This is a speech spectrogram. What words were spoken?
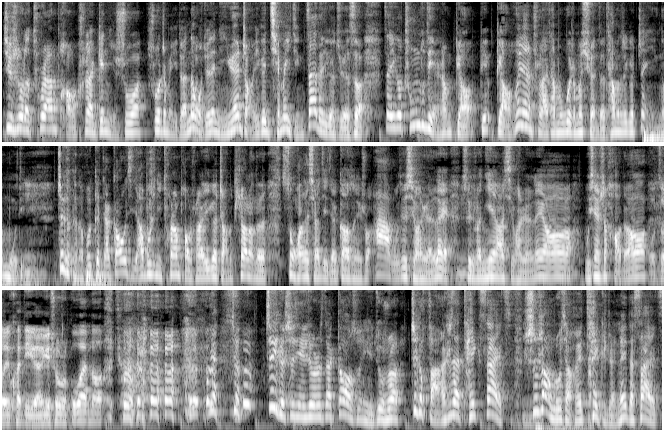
就是为了突然跑出来跟你说说这么一段，那我觉得你宁愿找一个前面已经在的一个角色，在一个冲突点上表表表现出来他们为什么选择他们这个阵营的目的，这个可能会更加高级，而不是你突然跑出来一个长得漂亮的宋华的小姐姐告诉你说啊，我就喜欢人类，所以说你也要喜欢人类哦，无限是好的哦，我作为快递员，月收入过万哦。因为就这个事情就是在告诉你，就是说这个反而是在 take sides，是让罗小黑 take 人类的 sides，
